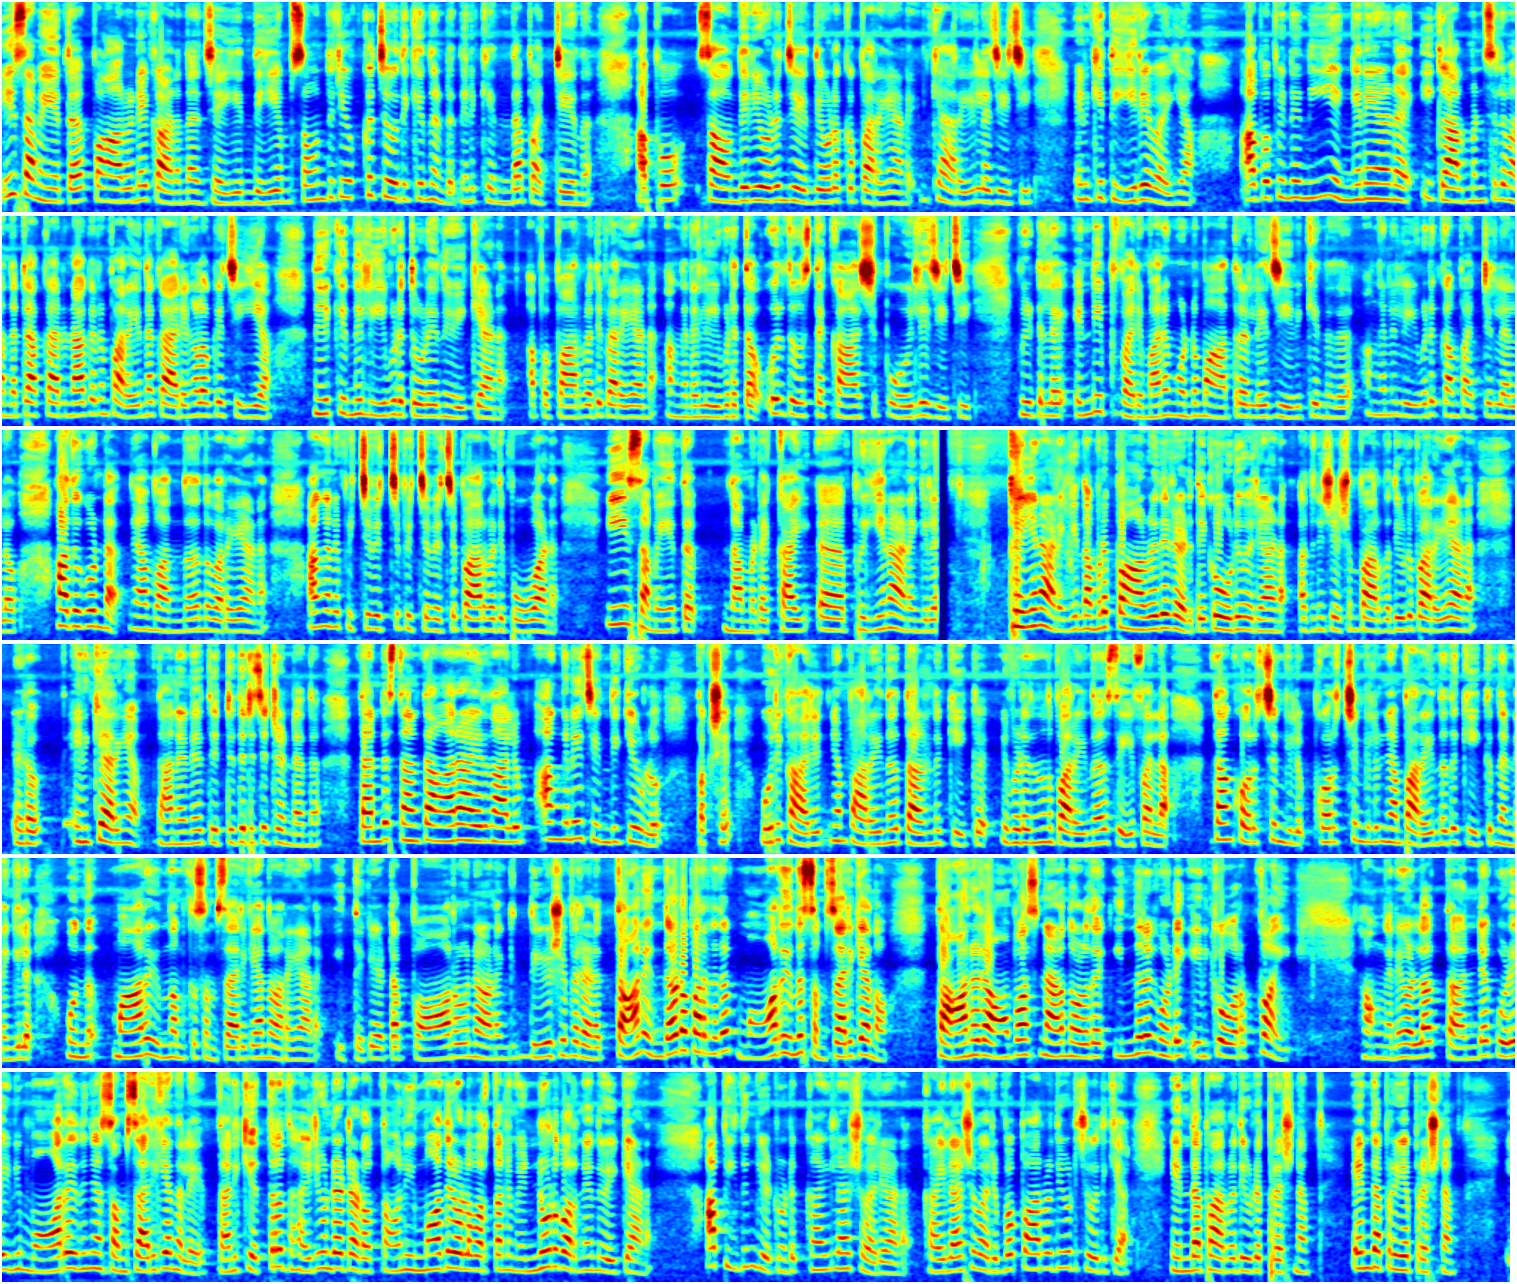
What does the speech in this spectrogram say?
ഈ സമയത്ത് പാറുവിനെ കാണുന്ന ജയന്തിയും സൗന്ദര്യവും ഒക്കെ ചോദിക്കുന്നുണ്ട് നിനക്ക് എന്താ പറ്റിയെന്ന്? അപ്പോൾ സൗന്ദര്യോടും ജയന്തിയോടൊക്കെ പറയാണ് എനിക്കറിയില്ല ചേച്ചി എനിക്ക് തീരെ വയ്യ. അപ്പോൾ പിന്നെ നീ എങ്ങനെയാണ് ഈ ഗാർമെൻസിൽ വന്നിട്ട് ആ കരുണാകരൻ പറയുന്ന കാര്യങ്ങളൊക്കെ ചെയ്യുക നിനക്ക് ഇന്ന് ലീവ് എടുത്തൂടെ എന്ന് ചോദിക്കുകയാണ്. അപ്പോൾ പാർവതി പറയാണ് അങ്ങനെ ലീവ് എടുത്ത ഒരു ദിവസത്തെ കാശ് പോയില്ലേ ചേച്ചി? വീട്ടിൽ എന്റെ ഇപ്പം വരുമാനം കൊണ്ട് മാത്രമല്ലേ ജീവിക്കുന്നത്. അങ്ങനെ ലീവ് എടുക്കാൻ പറ്റില്ലല്ലോ. അതുകൊണ്ടാണ് ഞാൻ വന്നതെന്ന് പറയാണ്. അങ്ങനെ പിച്ച് വെച്ച് പിച്ച് വെച്ച് പാർവതി പോവാണ്. ഈ സമയത്ത് നമ്മുടെ കൈ പ്രിയനാണെങ്കിൽ പ്രിയനാണെങ്കിൽ നമ്മുടെ പാർവതിയുടെ അടുത്തേക്ക് ഓടി വരികയാണ്. അതിനുശേഷം പാർവതിയോട് പറയുകയാണ് എടോ എനിക്കറിയാം താൻ എന്നെ തെറ്റിദ്ധരിച്ചിട്ടുണ്ടെന്ന്. തന്റെ സ്ഥാനത്ത് ആരായിരുന്നാലും അങ്ങനെ ചിന്തിക്കുകയുള്ളൂ. പക്ഷേ ഒരു കാര്യം ഞാൻ പറയുന്നത് തളർന്ന് കേക്ക്. ഇവിടെ നിന്ന് പറയുന്നത് സേഫ് അല്ല. താൻ കുറച്ചെങ്കിലും കുറച്ചെങ്കിലും ഞാൻ പറയുന്നത് കേൾക്കുന്നുണ്ടെങ്കിൽ ഒന്ന് മാറി നിന്ന് നമുക്ക് സംസാരിക്കാമെന്ന് പറയുകയാണ്. ഇത് കേട്ട പാറുവിനാണെങ്കിൽ ദേഷ്യം വരാണ് താൻ എന്താടോ പറഞ്ഞത്? മാറി നിന്ന് സംസാരിക്കാമെന്നോ താനൊരു ആഭാസനാണെന്നുള്ളത് ഇന്നലെ കൊണ്ട് എനിക്ക് ഉറപ്പായി. അങ്ങനെയുള്ള തന്റെ കൂടെ ഇനി മാറി ഇത് ഞാൻ സംസാരിക്കാന്നല്ലേ തനിക്ക് എത്ര ധൈര്യം ഉണ്ടായിട്ടാടോ താൻ ഇമാതിരിയുള്ള വർത്തമാനം എന്നോട് പറഞ്ഞെന്ന് ചോദിക്കുകയാണ്. അപ്പോൾ ഇതും കേട്ടുകൊണ്ട് കൈലാഷ് വരികയാണ്. കൈലാഷ് വരുമ്പോൾ പാർവതിയോട് ചോദിക്കുക എന്താ പാർവതിയുടെ പ്രശ്നം? എന്താ പ്രിയ പ്രശ്നം?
